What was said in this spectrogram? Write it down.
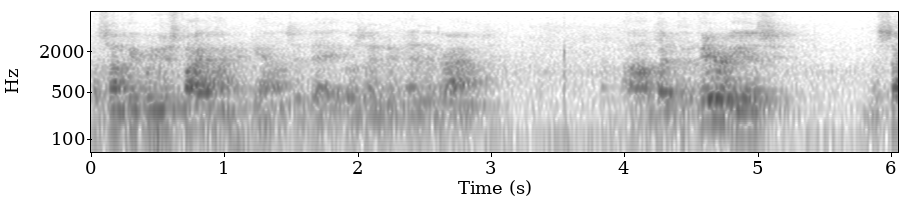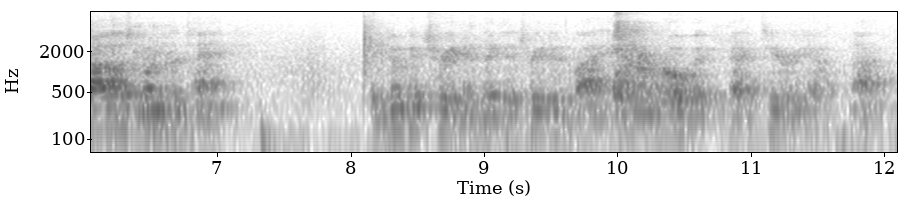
But some people use five hundred gallons a day, It goes in, the- in the ground. Uh, But the theory is, the solids go into the tank. They do get treated, they get treated by anaerobic bacteria, not,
